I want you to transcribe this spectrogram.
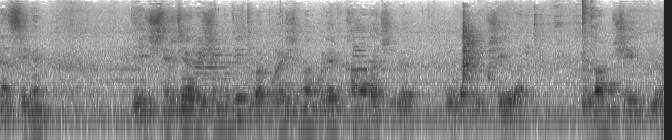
Yani senin değiştireceğin rejim bu değil ki. Bak bu rejimden buraya bir kanal açılıyor. Burada bir şeyi var. Buradan bir şey gidiyor.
